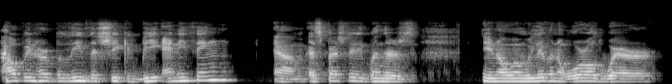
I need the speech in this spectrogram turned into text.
helping her believe that she could be anything, um, especially when there's you know when we live in a world where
